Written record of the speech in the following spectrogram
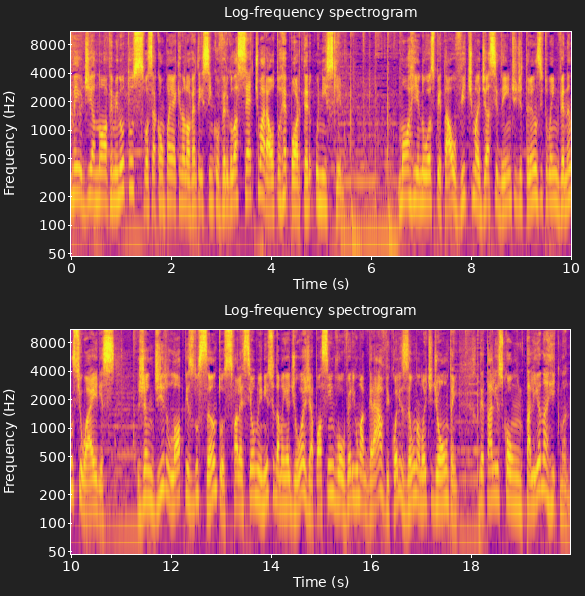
Meio-dia, nove minutos. Você acompanha aqui na 95,7 o Arauto Repórter Unisque. Morre no hospital vítima de acidente de trânsito em Venâncio Aires. Jandir Lopes dos Santos faleceu no início da manhã de hoje após se envolver em uma grave colisão na noite de ontem. Detalhes com Taliana Hickman.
